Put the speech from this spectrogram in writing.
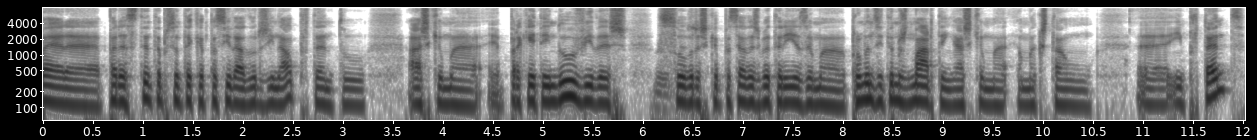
para, para 70% da capacidade original, portanto, acho que é uma, é, para quem tem dúvidas sobre as capacidades das baterias, é uma, pelo menos em termos de marketing, acho que é uma, é uma questão uh, importante.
